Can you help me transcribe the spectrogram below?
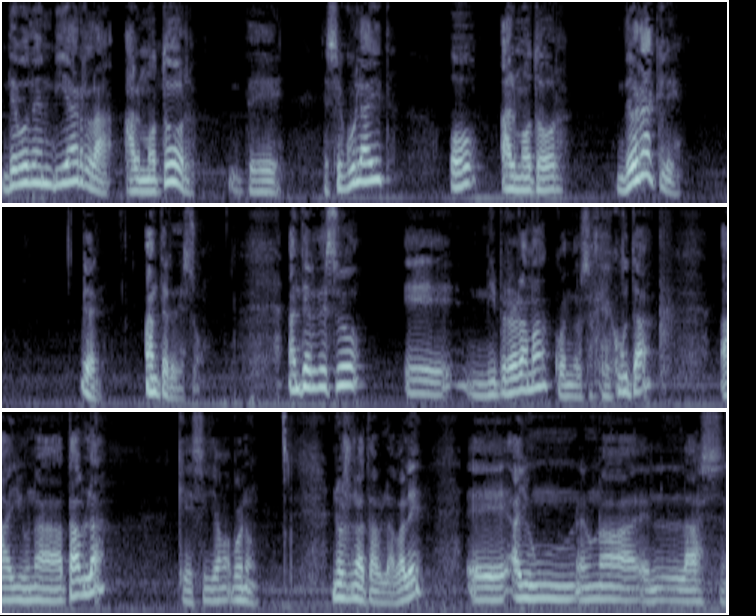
debo de enviarla al motor de SQLite o al motor de Oracle? Bien, antes de eso. Antes de eso, eh, mi programa, cuando se ejecuta, hay una tabla que se llama, bueno, no es una tabla, ¿vale? Eh, hay un, en, una, en las,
